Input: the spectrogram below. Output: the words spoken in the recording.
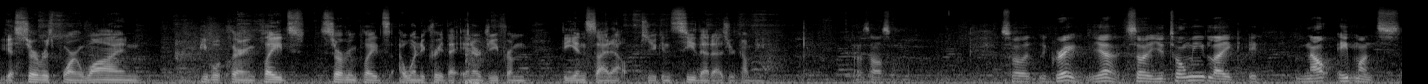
You got servers pouring wine, people clearing plates, serving plates. I wanted to create that energy from the inside out, so you can see that as you're coming in. That's awesome. So great, yeah. So you told me like it now eight months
